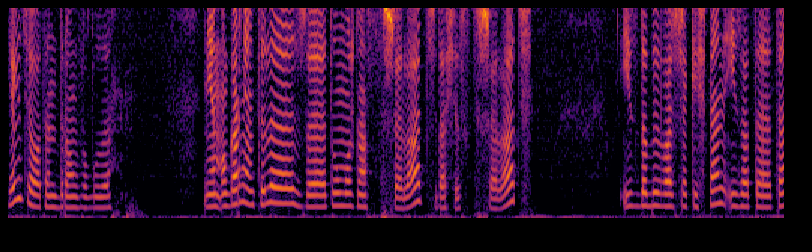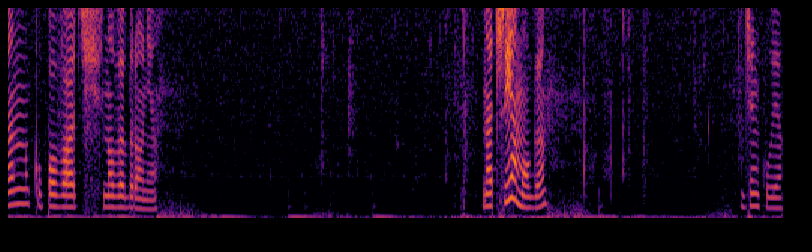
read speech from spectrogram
Jak działa ten dron w ogóle? Nie wiem, ogarniam tyle, że tu można strzelać, da się strzelać i zdobywać jakieś ten i za te ten kupować nowe bronie. Znaczy ja mogę. Dziękuję.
